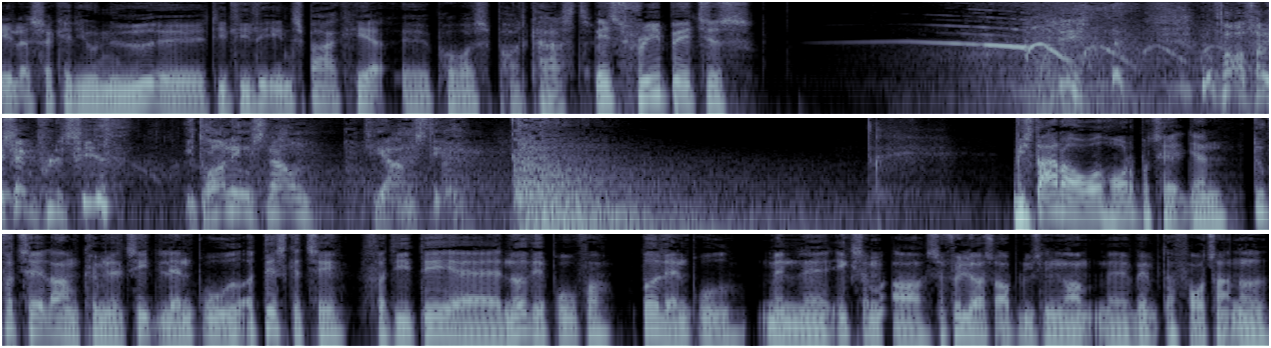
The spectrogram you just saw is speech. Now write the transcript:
Ellers så kan de jo nyde øh, dit lille indspark her øh, på vores podcast. it's free bitches. Nu får for eksempel politiet i dronningens navn, de er arresteret. Vi starter året hårdt og brutalt, Jan. Du fortæller om kriminalitet i landbruget, og det skal til, fordi det er noget, vi har brug for. Både landbruget, men øh, ikke som, og selvfølgelig også oplysning om, øh, hvem der foretager noget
